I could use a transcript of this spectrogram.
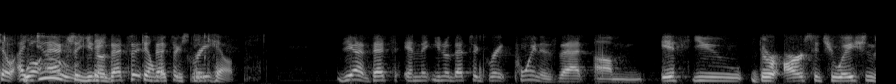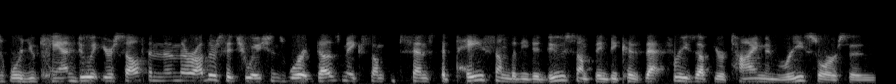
So I Well, do actually, you know, that's a- that's a great- help. Yeah, that's and you know that's a great point. Is that um, if you there are situations where you can do it yourself, and then there are other situations where it does make some sense to pay somebody to do something because that frees up your time and resources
